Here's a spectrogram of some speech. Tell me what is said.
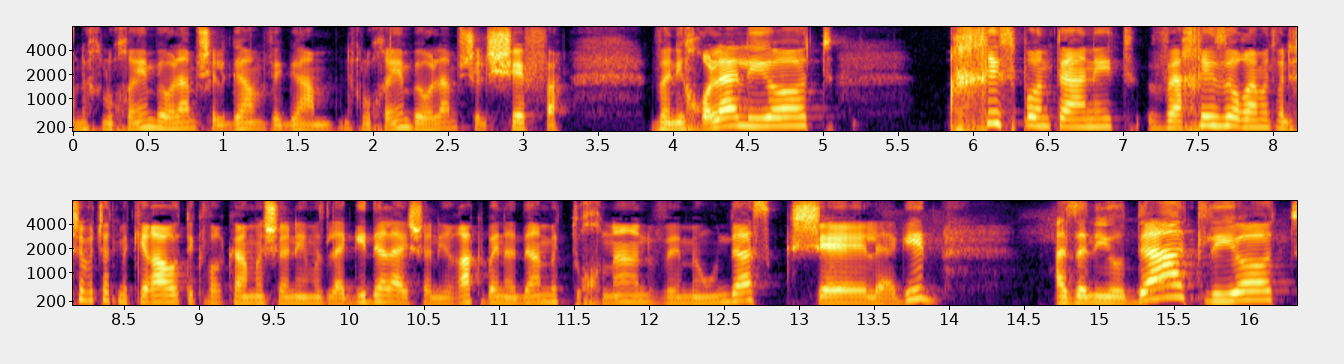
אנחנו חיים בעולם של גם וגם. אנחנו חיים בעולם של שפע. ואני יכולה להיות הכי ספונטנית והכי זורמת, ואני חושבת שאת מכירה אותי כבר כמה שנים, אז להגיד עליי שאני רק בן אדם מתוכנן ומהונדס, קשה להגיד. אז אני יודעת להיות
